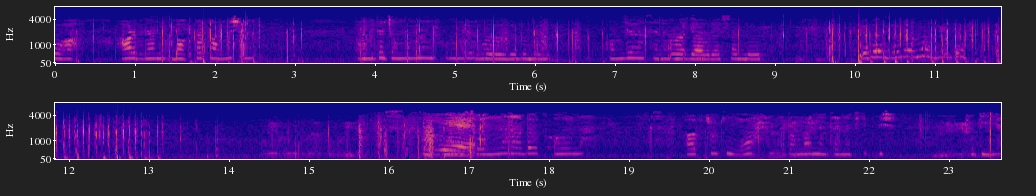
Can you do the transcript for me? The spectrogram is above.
oha harbiden bakta kalmış ve Ama bir de canlanmamış olunca Aha öldürdüm onu. amca seni Ona gel buraya sen de öl. Geber geber lan geber. Yeah. Sonuna bak ona. Abi çok iyi ya. Adamlar internet gitmiş. Çok iyi ya.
